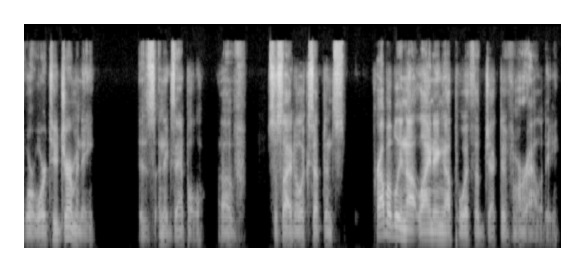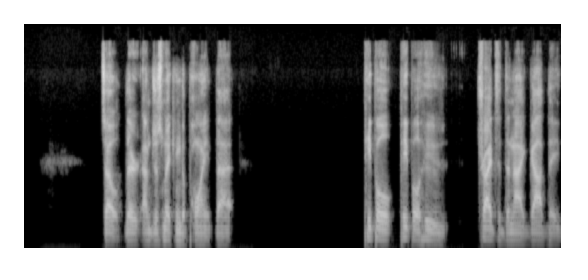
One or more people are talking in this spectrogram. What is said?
world war ii germany is an example of societal acceptance probably not lining up with objective morality. So there I'm just making the point that people people who try to deny God they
